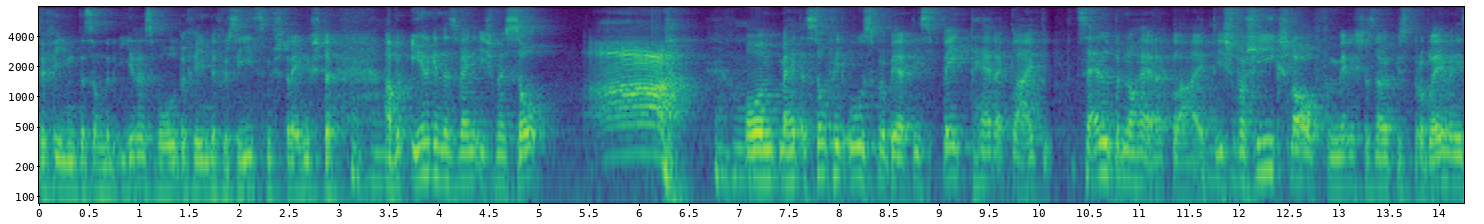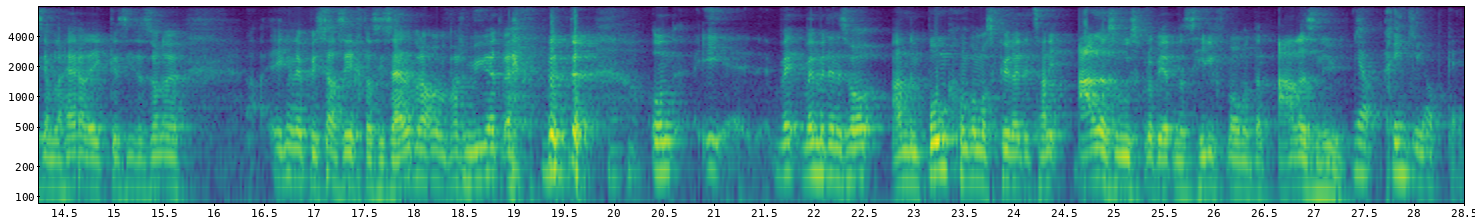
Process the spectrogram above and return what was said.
Befinden, sondern ihres Wohlbefinden für sie am strengsten. Mhm. Aber irgendwann ist man so Mhm. Und man hat so viel ausprobiert, ins Bett hergelegt, selber noch hergelegt, mhm. ist fast eingeschlafen. Mir ist das noch etwas Problem, wenn ich sie einmal herlege, es ist so eine, irgendetwas an sich, dass ich selber fast müde werde. Mhm. Und ich, wenn man dann so an den Punkt kommt, wo man das Gefühl hat, jetzt habe ich alles ausprobiert und das hilft momentan alles nicht. Ja, Kindli abgeben.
